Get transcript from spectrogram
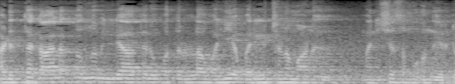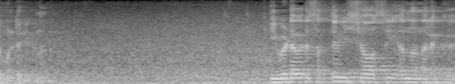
അടുത്ത കാലത്തൊന്നുമില്ലാത്ത രൂപത്തിലുള്ള വലിയ പരീക്ഷണമാണ് മനുഷ്യ സമൂഹം നേരിട്ടുകൊണ്ടിരിക്കുന്നത്. ഇവിടെ ഒരു സത്യവിശ്വാസി എന്ന നിലയ്ക്ക്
